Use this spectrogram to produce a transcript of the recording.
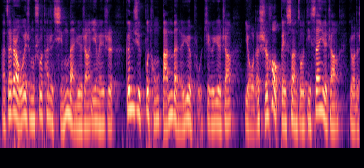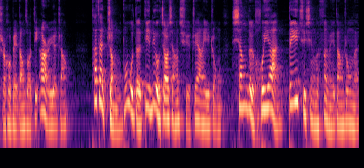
啊。在这儿，我为什么说它是行版乐章？因为是根据不同版本的乐谱，这个乐章有的时候被算作第三乐章，有的时候被当作第二乐章。它在整部的第六交响曲这样一种相对灰暗、悲剧性的氛围当中呢，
